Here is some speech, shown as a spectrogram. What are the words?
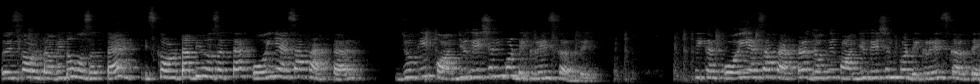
तो इसका उल्टा भी तो हो सकता है। इसका उल्टा भी हो सकता है। कोई ऐसा फैक्टर जो कि कॉन्जुगेशन को डिक्रीज कर दे। ठीक है, कोई ऐसा फैक्टर जो कि कॉन्जुगेशन को डिक्रीज कर दे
